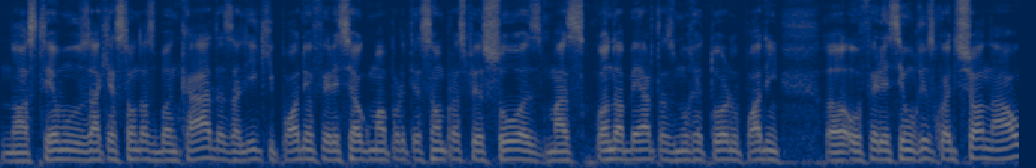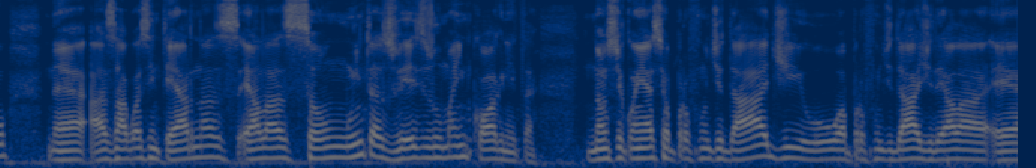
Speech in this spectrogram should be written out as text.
nós temos a questão das bancadas ali que podem oferecer alguma proteção para as pessoas, mas quando abertas no retorno podem uh, oferecer um risco adicional. Né? As águas internas, elas são muitas vezes uma incógnita não se conhece a profundidade ou a profundidade dela é,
